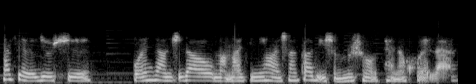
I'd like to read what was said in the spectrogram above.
他写的就是我很想知道我妈妈今天晚上到底什么时候才能回来，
